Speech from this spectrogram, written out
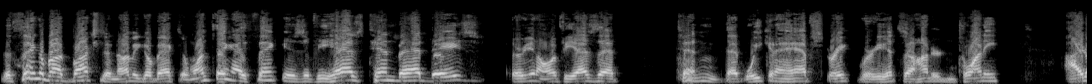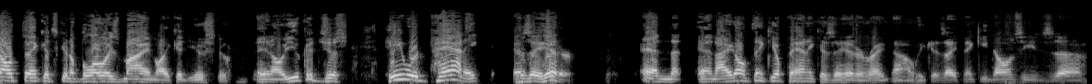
The thing about Buxton, let me go back to one thing. I think is if he has ten bad days, or you know, if he has that ten that week and a half streak where he hits 120, I don't think it's going to blow his mind like it used to. You know, you could just he would panic as a hitter, and and I don't think he'll panic as a hitter right now because I think he knows he's. Uh,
